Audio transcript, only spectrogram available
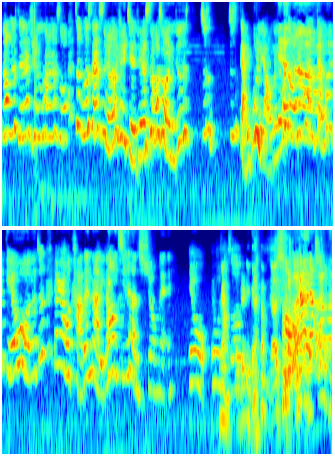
然后我就直接在群组上面说，这不是三十秒就可以解决的事，为什么你就是就是就是改不了呢？你为什么就不能赶快给我呢？就是要让我卡在那里。然后你其实很凶哎、欸，因为我因为我想说，我觉得你刚刚比较凶，我刚刚比较凶吗？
